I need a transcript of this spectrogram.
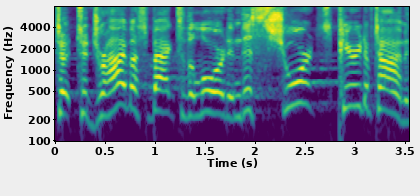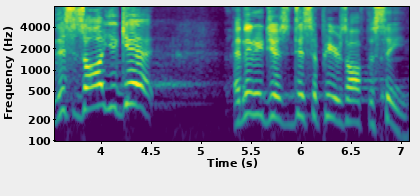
to, to drive us back to the Lord in this short period of time. And this is all you get. And then he just disappears off the scene.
